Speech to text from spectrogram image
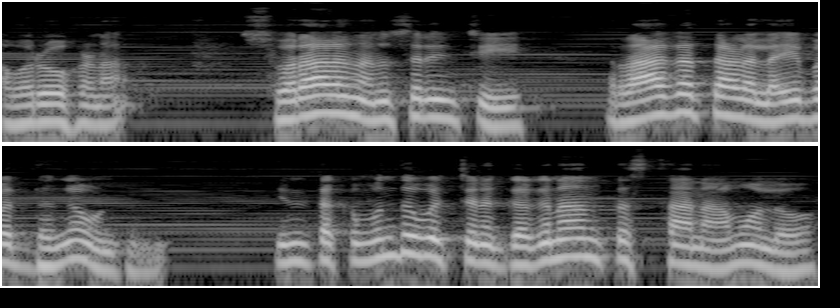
అవరోహణ స్వరాలను అనుసరించి రాగతాళ లయబద్ధంగా ఉంటుంది. ఇంతకుముందు వచ్చిన గగనాంతస్థ నామంలో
